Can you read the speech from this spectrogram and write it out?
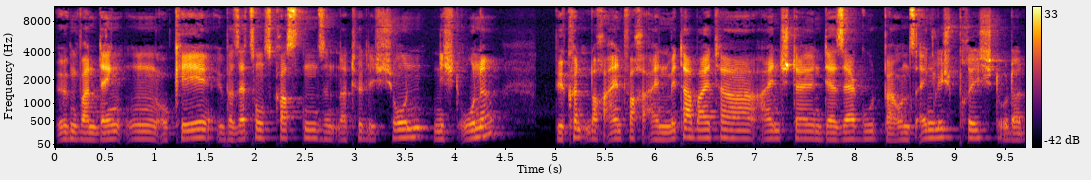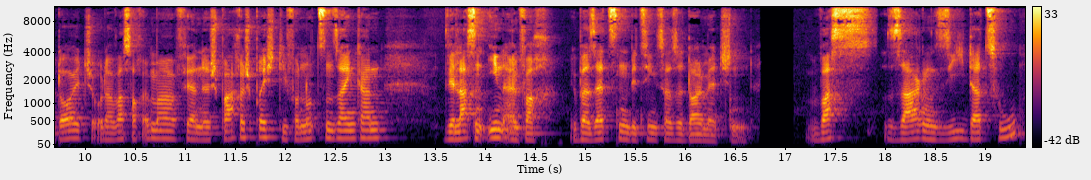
irgendwann denken, okay, Übersetzungskosten sind natürlich schon nicht ohne. Wir könnten doch einfach einen Mitarbeiter einstellen, der sehr gut bei uns Englisch spricht oder Deutsch oder was auch immer für eine Sprache spricht, die von Nutzen sein kann. Wir lassen ihn einfach übersetzen bzw. dolmetschen. Was sagen Sie dazu?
